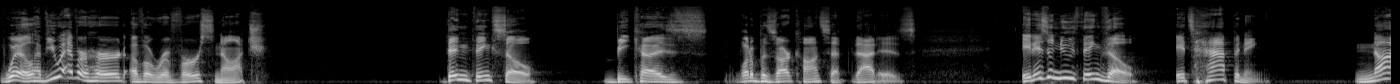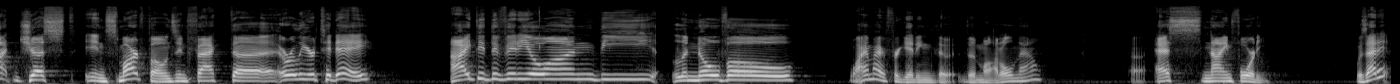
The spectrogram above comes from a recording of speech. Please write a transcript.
Will, have you ever heard of a reverse notch? Didn't think so because what a bizarre concept that is. It is a new thing, though. It's happening, not just in smartphones. In fact, uh, earlier today, I did the video on the Lenovo. Why am I forgetting the, the model now? Uh, S940. Was that it?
